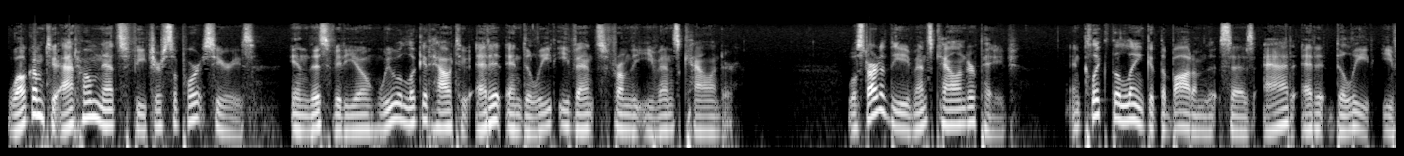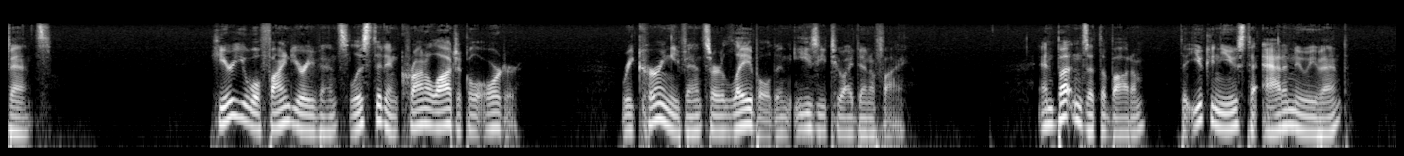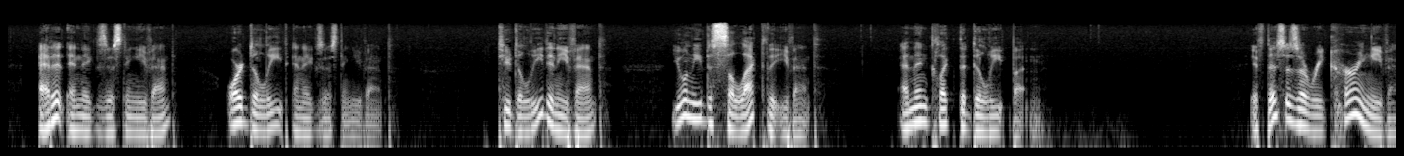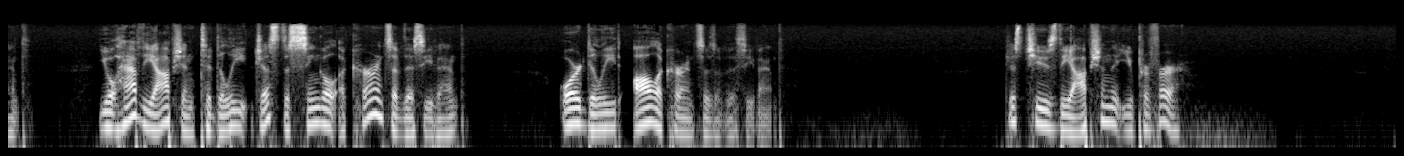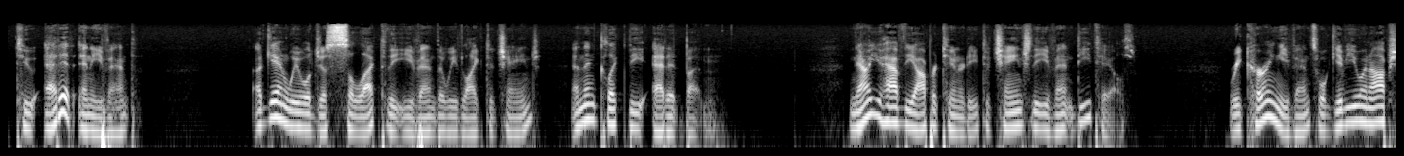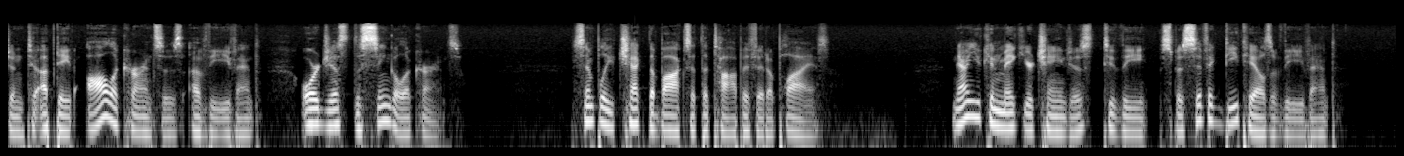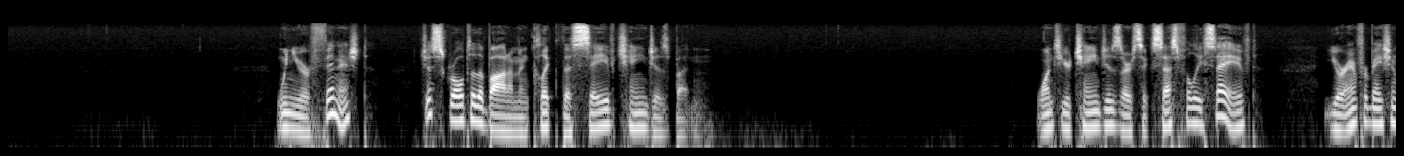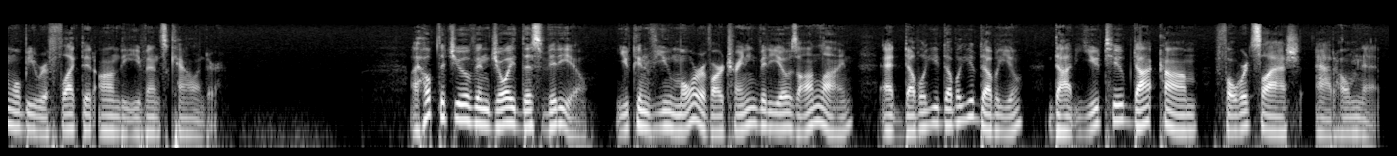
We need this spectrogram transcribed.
Welcome to AtHomeNet's Feature Support Series. In this video, we will look at how to edit and delete events from the events calendar. We'll start at the events calendar page and click the link at the bottom that says Add, Edit, Delete Events. Here you will find your events listed in chronological order. Recurring events are labeled and easy to identify. And buttons at the bottom that you can use to add a new event, edit an existing event, or delete an existing event. To delete an event, you will need to select the event and then click the Delete button. If this is a recurring event, you will have the option to delete just the single occurrence of this event or delete all occurrences of this event. Just choose the option that you prefer. To edit an event, Again, we will just select the event that we'd like to change and then click the Edit button. Now you have the opportunity to change the event details. Recurring events will give you an option to update all occurrences of the event or just the single occurrence. Simply check the box at the top if it applies. Now you can make your changes to the specific details of the event. When you're finished, just scroll to the bottom and click the Save Changes button. Once your changes are successfully saved, your information will be reflected on the events calendar. I hope that you have enjoyed this video. You can view more of our training videos online at www.youtube.com forward slash at home net.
